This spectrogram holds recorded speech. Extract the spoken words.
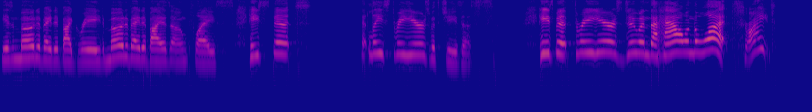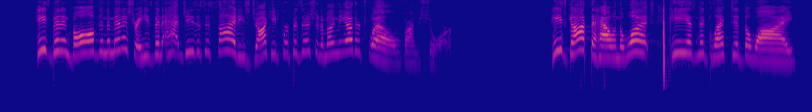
He is motivated by greed, motivated by his own place. He spent at least three years with Jesus. He spent three years doing the how and the what, right? He's been involved in the ministry. He's been at Jesus' side. He's jockeyed for position among the other 12, I'm sure. He's got the how and the what. He has neglected the why.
